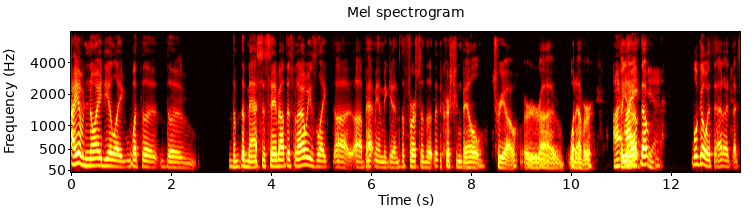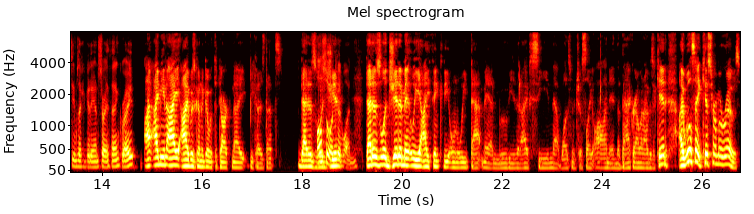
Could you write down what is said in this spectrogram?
I have no idea like what the the the, the masses say about this, but I always liked uh, uh, Batman Begins, the first of the, the Christian Bale trio or uh, whatever. I, but yeah, I, that, that, yeah, we'll go with that. That seems like a good answer, I think. Right? I, I mean, I I was going to go with the Dark Knight because that's that is also legit, a good one. That is legitimately, I think, the only Batman movie that I've seen that wasn't just like on in the background when I was a kid. I will say, "Kiss from a Rose,"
